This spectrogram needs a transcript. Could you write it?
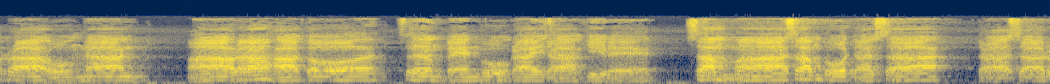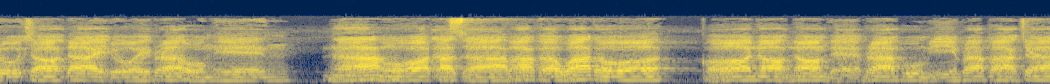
พระองค์นั้น อาระหะโต ซึ่งเป็นผู้ไกลจากกิเลส สัมมาสัมพุทธัสสะตรัสรู้ชอบได้โดยพระองค์เอง นะโมตัสสะภะคะวะโต ขอนอบน้อมแด่พระผู้มีพระภาคเจ้า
